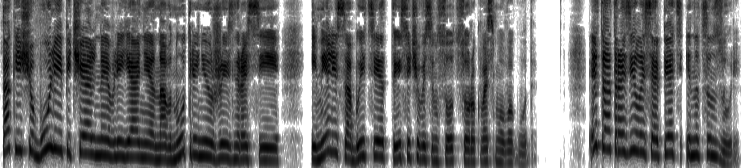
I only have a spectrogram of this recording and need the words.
так еще более печальное влияние на внутреннюю жизнь России имели события 1848 года. Это отразилось опять и на цензуре.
